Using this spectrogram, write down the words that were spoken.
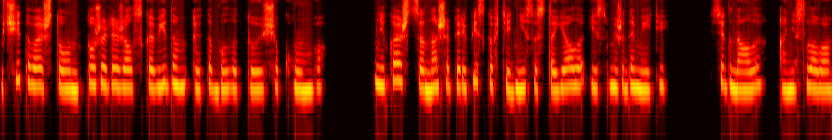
Учитывая, что он тоже лежал с ковидом, это было то еще комбо. Мне кажется, наша переписка в те дни состояла из междометий. Сигналы, а не слова.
